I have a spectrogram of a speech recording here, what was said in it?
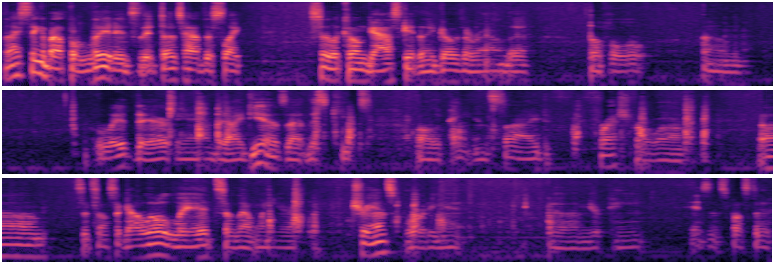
the nice thing about the lid is it does have this like silicone gasket that goes around the the whole um, lid there and the idea is that this keeps all the paint inside fresh for a while. Um, so it's also got a little lid so that when you're transporting it um, your paint isn't supposed to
